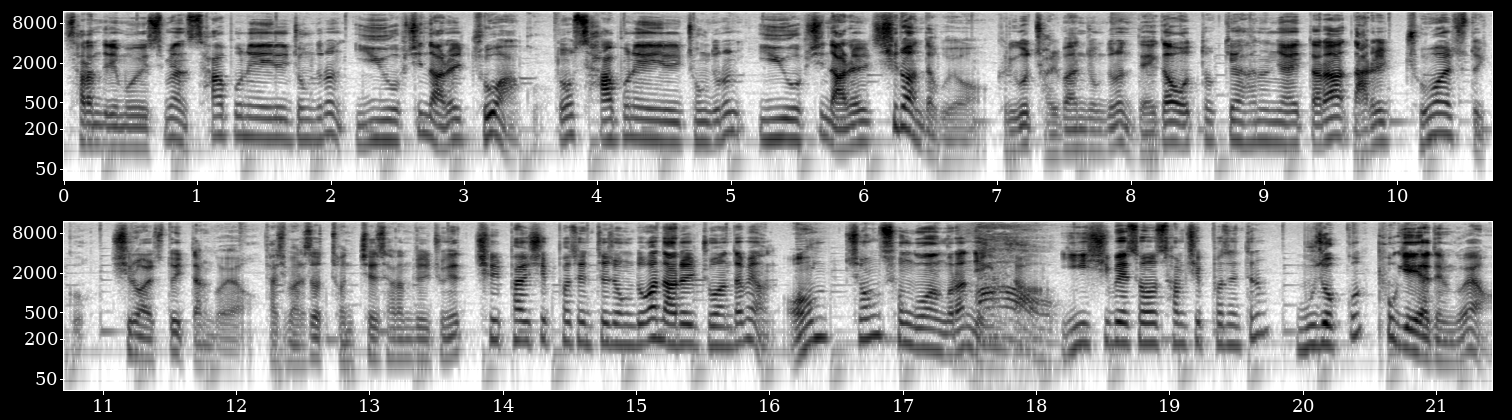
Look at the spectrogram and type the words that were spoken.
사람들이 모여있으면 4분의 1 정도는 이유 없이 나를 좋아하고 또 4분의 1 정도는 이유 없이 나를 싫어한다고요. 그리고 절반 정도는 내가 어떻게 하느냐에 따라 나를 좋아할 수도 있고 싫어할 수도 있다는 거예요. 다시 말해서 전체 사람들 중에 7, 80% 정도가 나를 좋아한다면 엄청 성공한 거란 얘기입니다. 20에서 30%는 무조건 포기해야 되는 거예요.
